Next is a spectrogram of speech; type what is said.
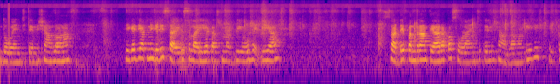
2 ਇੰਚ ਤੇ ਨਿਸ਼ਾਨ ਲਾਉਣਾ। ਠੀਕ ਹੈ ਜੀ, ਆਪਣੀ ਜਿਹੜੀ ਸਾਈਡ ਸਲਾਈ ਆ ਕਸਟਮਰ ਦੀ, ਉਹ ਹੈਗੀ ਆ। ਸਾਡੇ 15 ਤਿਆਰ ਆਪਾਂ 16 ਇੰਚ ਤੇ ਨਿਸ਼ਾਨ ਲਾਵਾਂਗੇ ਜੀ। ਇੱਕ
